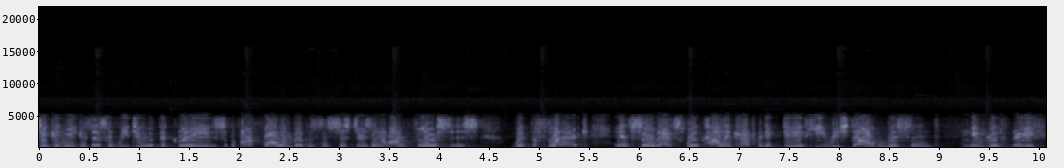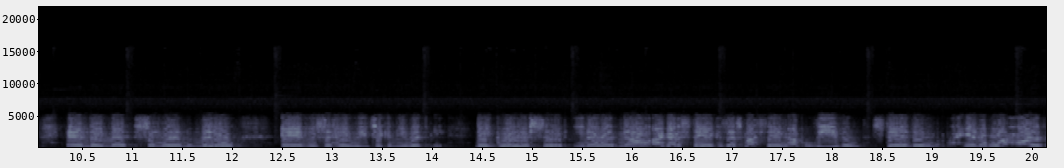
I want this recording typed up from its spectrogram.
Take a knee because that's what we do at the graves of our fallen brothers and sisters in the armed forces with the flag. And so that's what Colin Kaepernick did. He reached out, listened in mm-hmm. good faith, and they met somewhere in the middle. And he said, hey, will you take a knee with me? Nate Boyer said, you know what? No, I got to stand because that's my thing. I believe in standing with my hand over my heart,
